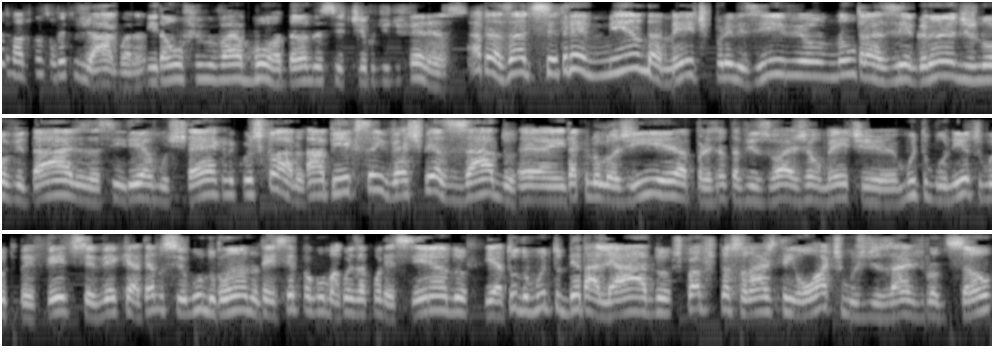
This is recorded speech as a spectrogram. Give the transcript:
Afinal de são feitos de água, né? Então o filme vai abordando esse tipo de diferença. Apesar de ser tremendamente previsível, não trazer grandes novidades, assim, em termos técnicos, claro, a Pixar investe pesado é, em tecnologia, apresenta visuais realmente muito bonitos, muito bem feitos. Você vê que até no segundo plano tem sempre alguma coisa acontecendo e é tudo muito detalhado. Os próprios personagens têm ótimos designs de produção,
